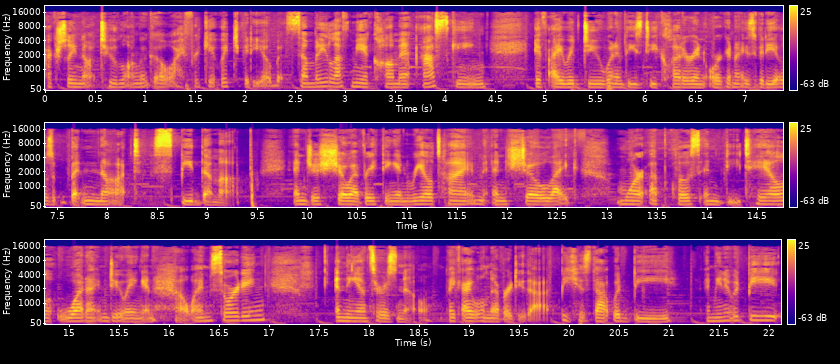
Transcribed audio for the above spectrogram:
actually not too long ago. I forget which video, but somebody left me a comment asking if I would do one of these declutter and organize videos, but not speed them up and just show everything in real time and show like more up close and detail what I'm doing and how I'm sorting. And the answer is no. Like, I will never do that because that would be, I mean, it would be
